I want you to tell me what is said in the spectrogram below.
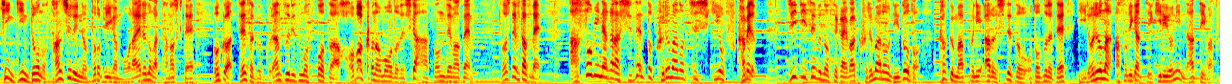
金銀銅の3種類のトロフィーがもらえるのが楽しくて僕は前作グランツーリスモスポーツはほぼこのモードでしか遊んでません。そして2つ目遊びながら自然と車の知識を深める。GT7 の世界は車のリゾート各マップにある施設を訪れていろいろな遊びができるようになっています。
